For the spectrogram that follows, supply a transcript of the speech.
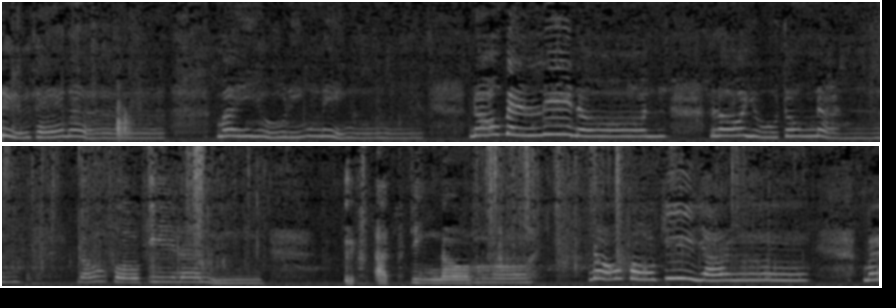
ดื้อแท้นาไม่อยู่นิ่งนิ่งๆน้องเบลลี่นอนรออยู่ตรงนั้น น้องโฟกี้ นั้นอึดอัดจริงเนอน้องโฟกี้ยัง ไม่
